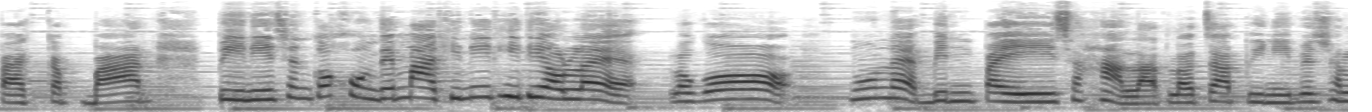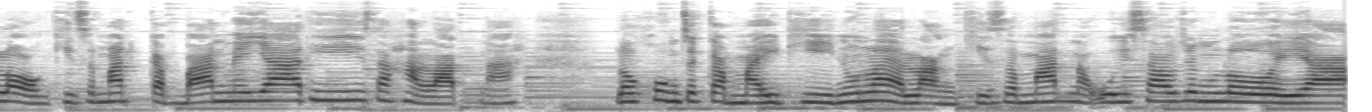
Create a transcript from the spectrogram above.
ไปกลับบ้าน ปีนี้ฉันก็คงได้มาที่นี่ที่เดียวแหละ แล้วก็ นู่นแหละบินไปสหรัฐแล้วจ้าปีนี้ไปฉลองคริสต์มาสกับบ้านแม่ย่าที่สหรัฐนะแล้วคงจะกลับมาอีกทีนู่นแหละหลังคริสต์มาสนะอุ้ยเศร้าจังเลยอะ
